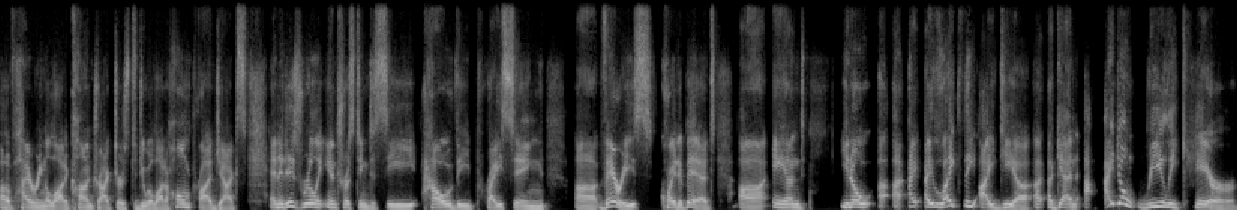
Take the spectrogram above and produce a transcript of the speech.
of hiring a lot of contractors to do a lot of home projects. And it is really interesting to see how the pricing uh, varies quite a bit. Uh, and, you know, I, I, like the idea. again, I don't really care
